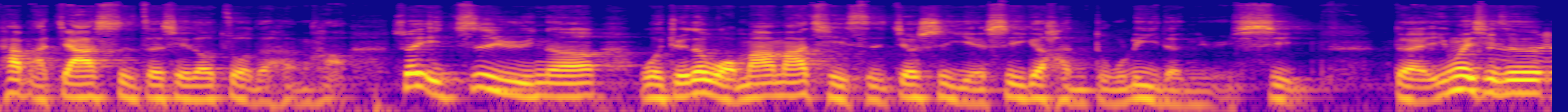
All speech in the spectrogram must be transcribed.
他把家事这些都做得很好，所以以至于呢，我觉得我妈妈其实就是也是一个很独立的女性，对，因为其实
